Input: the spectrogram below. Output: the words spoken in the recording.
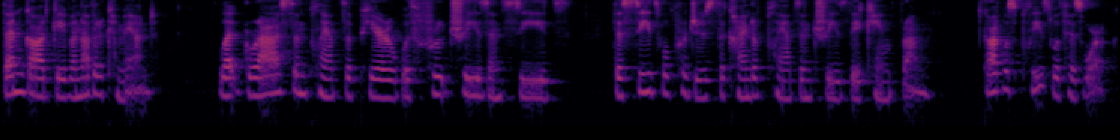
Then God gave another command Let grass and plants appear with fruit trees and seeds. The seeds will produce the kind of plants and trees they came from. God was pleased with his work.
